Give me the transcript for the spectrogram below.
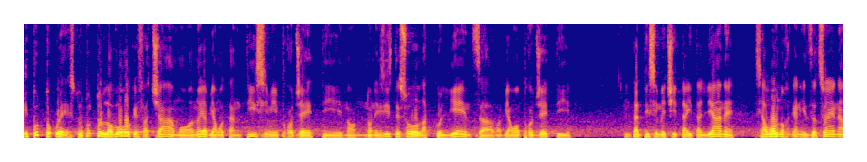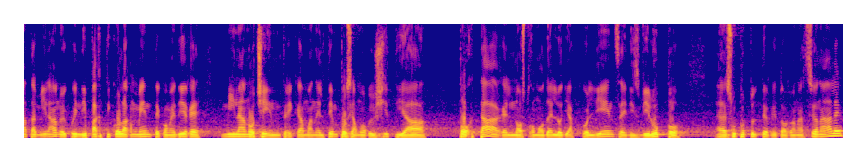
e tutto questo, tutto il lavoro che facciamo, noi abbiamo tantissimi progetti, non, non esiste solo l'accoglienza, ma abbiamo progetti in tantissime città italiane. Siamo un'organizzazione nata a Milano e quindi particolarmente come dire milanocentrica ma nel tempo siamo riusciti a portare il nostro modello di accoglienza e di sviluppo eh, su tutto il territorio nazionale.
